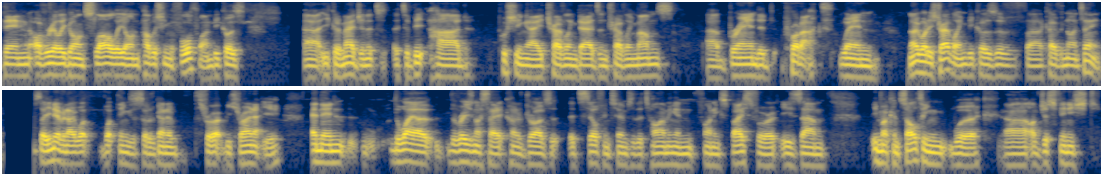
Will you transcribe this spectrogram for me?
then i've really gone slowly on publishing the fourth one because uh, you could imagine it's it's a bit hard pushing a traveling dads and traveling mums uh, branded product when nobody's traveling because of uh, covid-19 so you never know what what things are sort of going to throw be thrown at you and then the way I, the reason I say it kind of drives it itself in terms of the timing and finding space for it is um, in my consulting work. Uh, I've just finished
